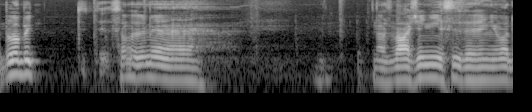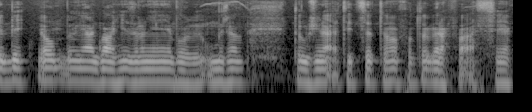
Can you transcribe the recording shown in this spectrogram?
Bylo by samozřejmě na zvážení, jestli zveřejňovat, kdyby jo, byl nějak vážně zraněný nebo by umřel, to už je na etice toho fotografa asi, jak,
